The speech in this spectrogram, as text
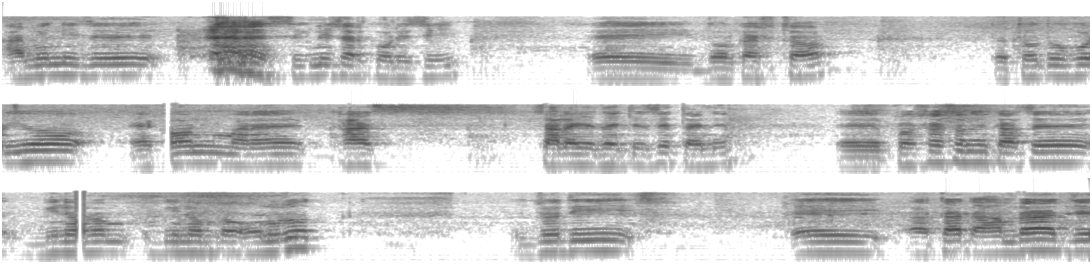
আমি নিজে সিগনেচার করেছি এই দরখাস্ত। তো তদুপরিও এখন মানে কাজ চালাইয়া যাইতেছে, তাই না? প্রশাসনের কাছে বিনম্র বিনম্র অনুরোধ। যদি এই, অর্থাৎ আমরা যে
